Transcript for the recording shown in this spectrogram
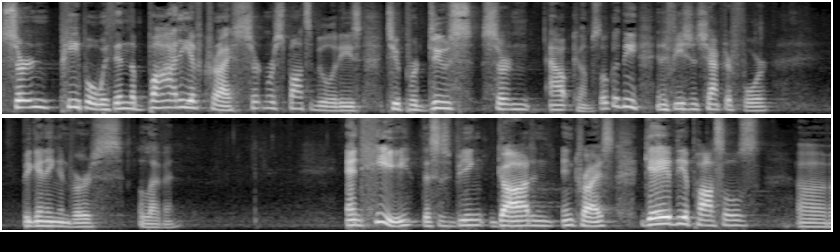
certain people within the body of Christ certain responsibilities to produce certain outcomes. Look with me in Ephesians chapter 4, beginning in verse 11. And he, this is being God in, in Christ, gave the apostles. Uh,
